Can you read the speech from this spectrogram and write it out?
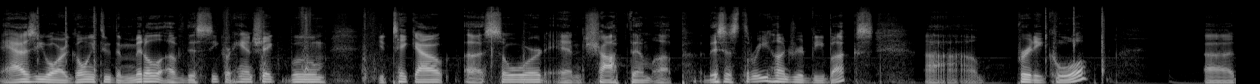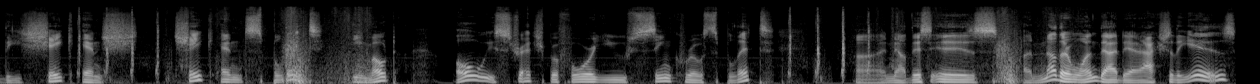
as you are going through the middle of this secret handshake, boom, you take out a sword and chop them up. This is 300 V bucks. Uh, pretty cool. Uh, the shake and sh shake and split emote always stretch before you synchro split. Uh, now this is another one that it actually is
